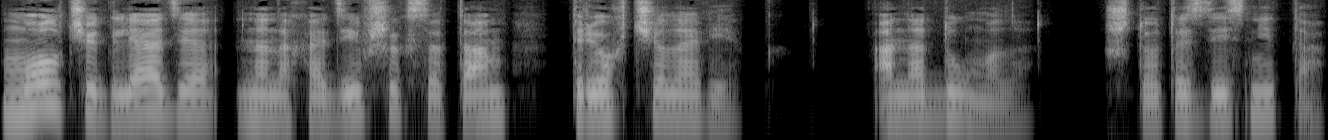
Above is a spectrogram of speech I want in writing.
молча глядя на находившихся там трех человек. Она думала, что-то здесь не так.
